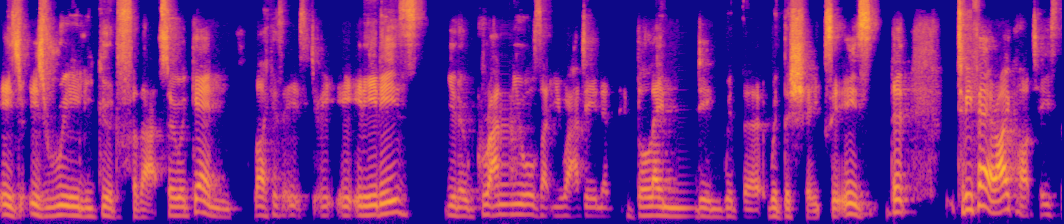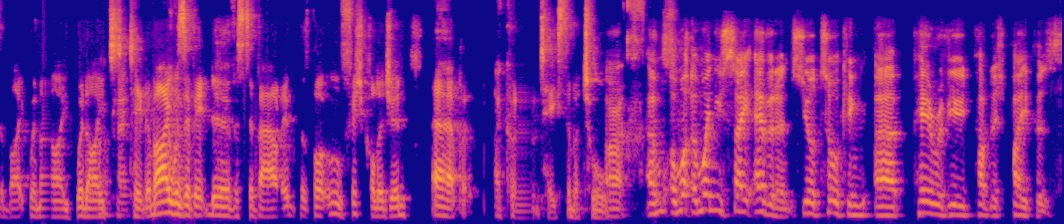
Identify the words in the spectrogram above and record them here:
is is really good for that. So again, like I said, it's, it, it is you know granules that you add in and blend in with the with the shakes. It is that to be fair, I can't taste them like when I when I Okay. take them. I was a bit nervous about it. I thought, oh, fish collagen, uh, but I couldn't taste them at all. All right, and, and, when you say evidence, you're talking uh, peer-reviewed, published papers.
